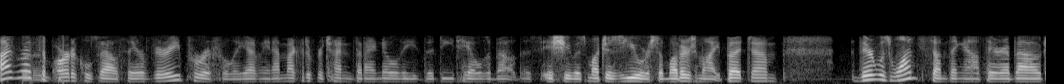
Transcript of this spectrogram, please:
I've read some articles out there very peripherally. I mean, I'm not going to pretend that I know the the details about this issue as much as you or some others might, but um there was once something out there about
